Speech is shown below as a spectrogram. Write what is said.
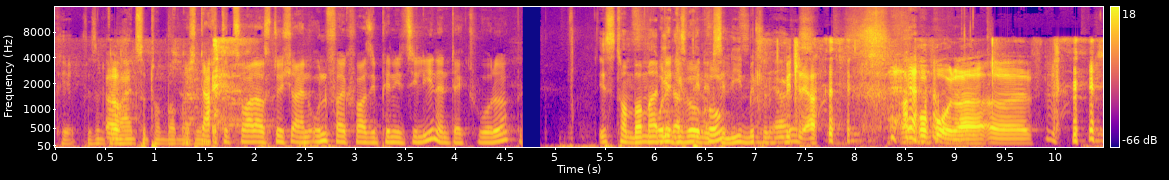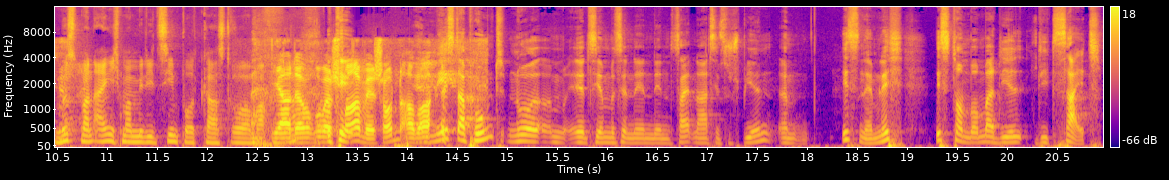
okay, wir sind gemein ähm, zu Tom Bombadil. Ich dachte zwar, dass durch einen Unfall quasi Penicillin entdeckt wurde. Ist Tom Bombadil das Penicillin Mittelerde? Mittelerde. Apropos, da äh müsste man eigentlich mal einen Medizin-Podcast drüber machen. Ja, ne? darüber okay. sprachen wir schon, aber. Äh, nächster Punkt, nur um jetzt hier ein bisschen den, den Zeit-Nazi zu spielen. Ähm, ist nämlich, ist Tom Bombadil die Zeit?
